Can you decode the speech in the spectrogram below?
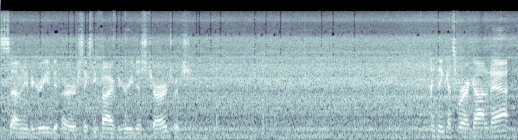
70 degree or 65 degree discharge, which I think that's where I got it at.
